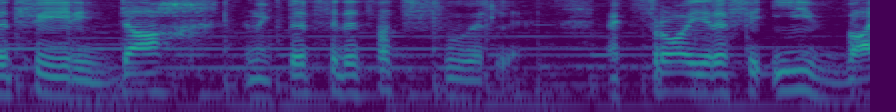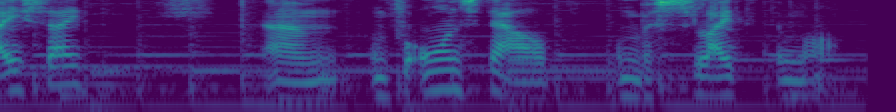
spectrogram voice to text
Bid vir hierdie dag en ek bid vir dit wat voor lê. Ek vra Here vir U wysheid um, om vir ons te help om besluite te maak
